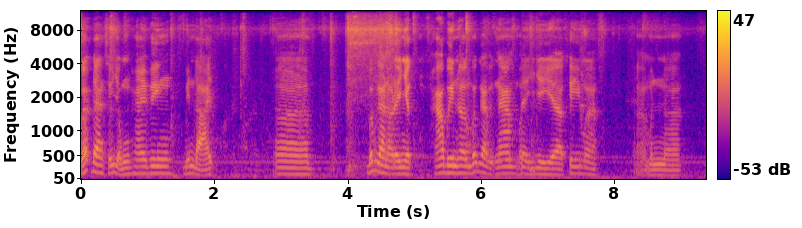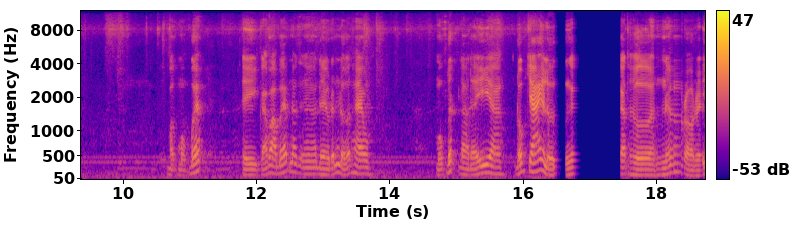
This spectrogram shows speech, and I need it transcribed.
Bếp đang sử dụng hai viên pin đại. À, bếp ga nội địa Nhật hao pin hơn bếp ga Việt Nam. Bởi vì ờ, khi mà à, mình à, bật một bếp thì cả ba bếp nó đều đánh lửa theo. Mục đích là để đốt cháy lượng ga thừa nếu rò rỉ.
